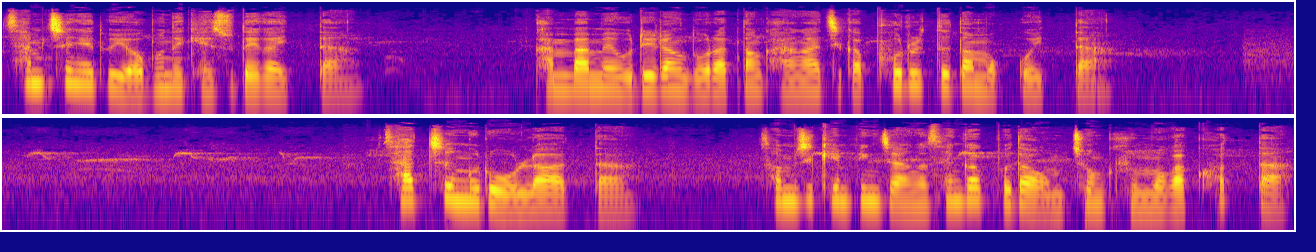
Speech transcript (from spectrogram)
3층에도 여분의 개수대가 있다. 간밤에 우리랑 놀았던 강아지가 풀을 뜯어 먹고 있다. 4층으로 올라왔다. 섬지 캠핑장은 생각보다 엄청 규모가 컸다.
